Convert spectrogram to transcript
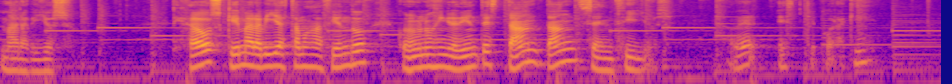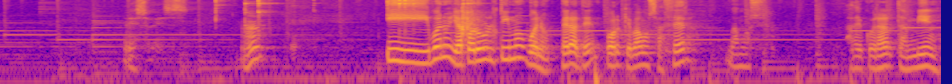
maravilloso Fijaos qué maravilla estamos haciendo con unos ingredientes tan, tan sencillos. A ver, este por aquí. Eso es. ¿Ah? Y bueno, ya por último, bueno, espérate, porque vamos a hacer, vamos a decorar también.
